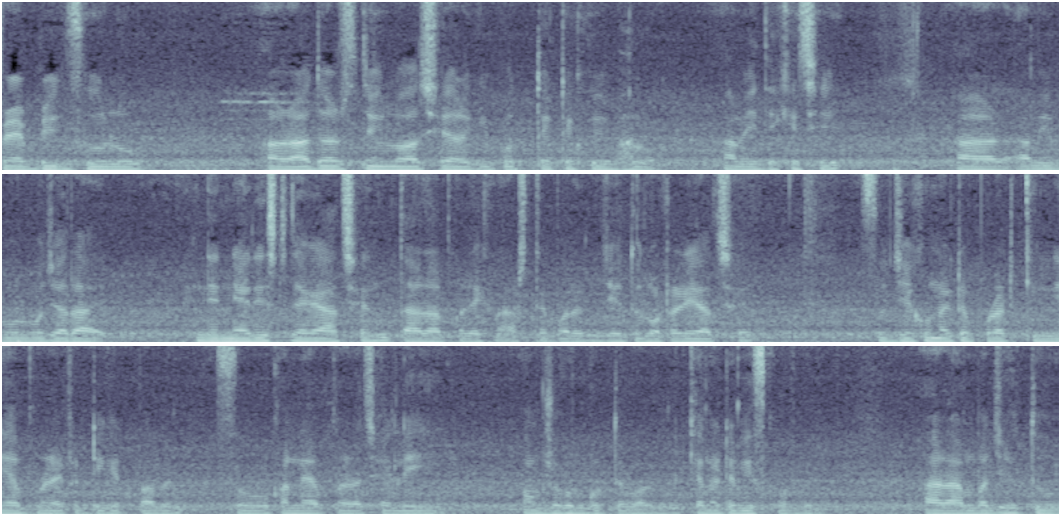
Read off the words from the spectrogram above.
ফ্যাব্রিক্সগুলো আর আদার্স যেগুলো আছে আর কি, প্রত্যেকটা খুবই ভালো, আমি দেখেছি। আর আমি বলব যারা নিয়ারেস্ট জায়গায় আছেন, তারা আপনারা এখানে আসতে পারেন, যেহেতু লটারি আছে। সো যে কোনো একটা প্রোডাক্ট কিনলে আপনারা একটা টিকিট পাবেন। সো ওখানে আপনারা চাইলেই অংশগ্রহণ করতে পারবেন। কেন এটা মিস করবেন? আর আমরা যেহেতু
